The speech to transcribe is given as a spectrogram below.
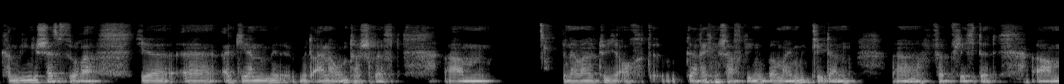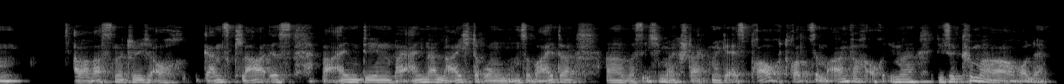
kann wie ein Geschäftsführer hier äh, agieren mit, mit einer Unterschrift. Ähm, bin aber natürlich auch der Rechenschaft gegenüber meinen Mitgliedern äh, verpflichtet. Ähm, aber was natürlich auch ganz klar ist, bei allen denen, bei allen Erleichterungen und so weiter, äh, was ich immer stark merke, es braucht trotzdem einfach auch immer diese Kümmererrolle.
